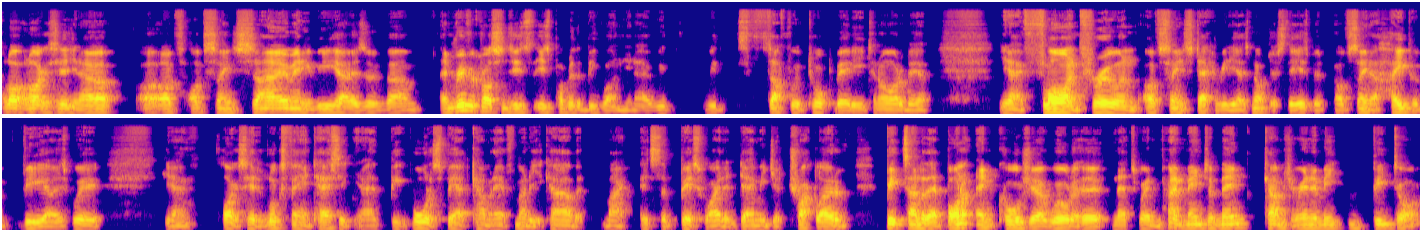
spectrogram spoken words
Like, like I said, you know, I've I've seen so many videos of um, and river crossings is, is probably the big one, you know, with with stuff we've talked about here tonight about you know flying through, and I've seen a stack of videos, not just theirs, but I've seen a heap of videos where you know, like I said, it looks fantastic, you know, big water spout coming out from under your car, but mate, it's the best way to damage a truckload of bits under that bonnet and cause you a world of hurt, and that's when momentum then comes your enemy big time.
